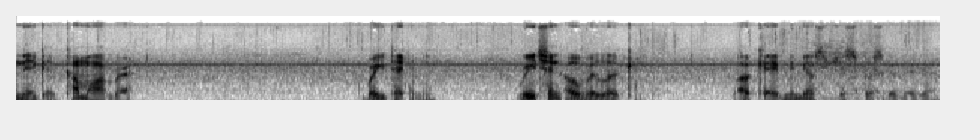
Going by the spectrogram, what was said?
Nigga, come on, bro. Where you taking me? Reach and overlook. Okay, maybe I'm just supposed to go there then.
